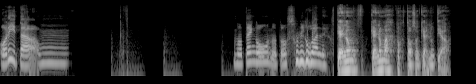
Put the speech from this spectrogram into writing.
ahorita, mm, no tengo uno, todos son iguales. ¿Qué es lo, qué es lo más costoso que has looteado?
